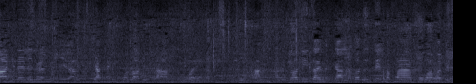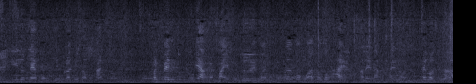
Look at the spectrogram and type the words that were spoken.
มากที่ได้เล่นเรื่องนี้แล้วอยากให้ทุกคน รอติดตามด้วยค่ะก็ดีใจเหมือนกันแล้วก็ตื่นเต้นมากๆ เพราะว่ามันเป็นซีรีส์เรื่องแรกของบูมแล้วที่สำคัญมันเป็นทุกอย่างมันใหม่หมดเลยเหมือนเพื่อนบอกว่าเราต้องถ่ายอะไรนะไพลอตไพลอตคืออะไร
